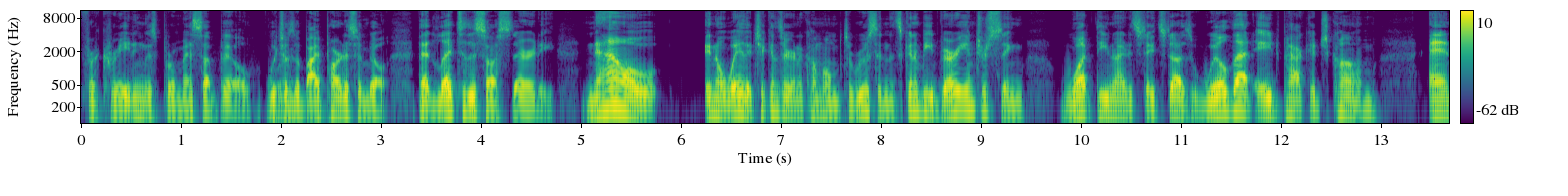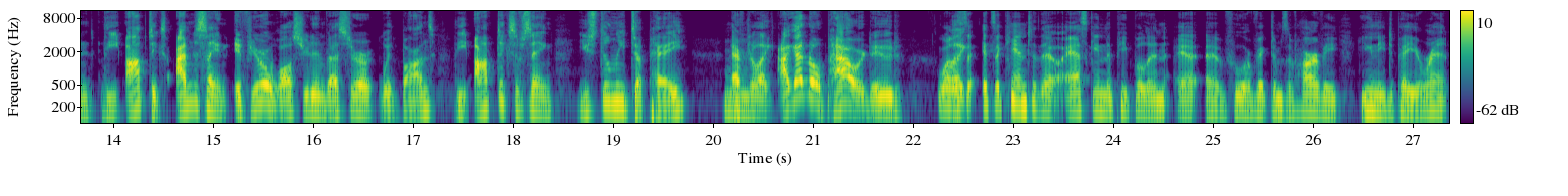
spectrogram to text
for creating this PROMESA bill, which was a bipartisan bill that led to this austerity. Now in a way, the chickens are going to come home to roost, and it's going to be very interesting what the United States does. Will that aid package come? And the optics, I'm just saying, if you're a Wall Street investor with bonds, the optics of saying you still need to pay after, like, I got no power, dude. Well, like, it's, it's akin to the asking the people in uh, uh, who are victims of Harvey, you need to pay your rent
